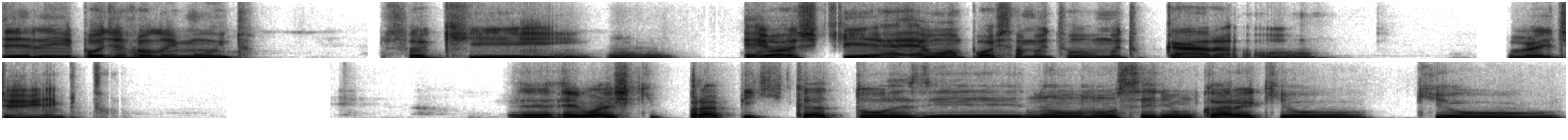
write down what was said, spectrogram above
ele pode evoluir muito. Só que uhum. eu acho que é, é uma aposta muito, muito cara o, o Red Hampton. É, eu acho que para pique 14 não, não seria um cara que eu que eu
